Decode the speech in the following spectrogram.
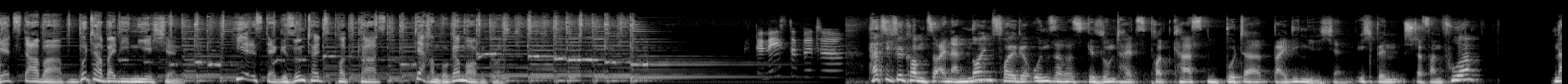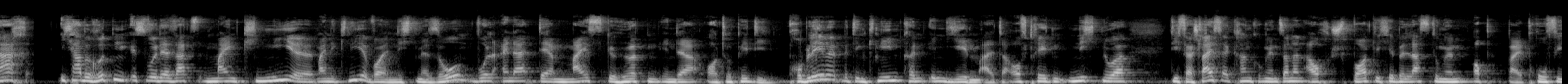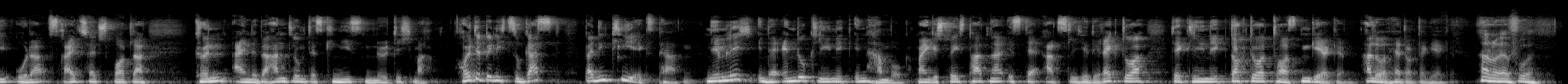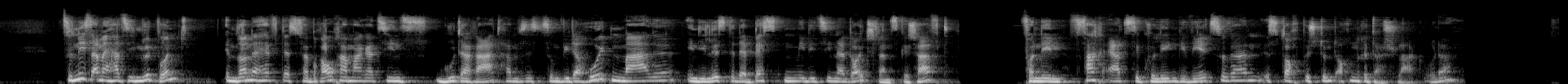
Jetzt aber Butter bei die Nierchen. Hier ist der Gesundheitspodcast der Hamburger Morgenpost. Der nächste bitte. Herzlich willkommen zu einer neuen Folge unseres Gesundheitspodcasts Butter bei die Nierchen. Ich bin Stefan Fuhr. Nach ich habe Rücken ist wohl der Satz, mein Knie, meine Knie wollen nicht mehr so, wohl einer der meistgehörten in der Orthopädie. Probleme mit den Knien können in jedem Alter auftreten, nicht nur die Verschleißerkrankungen, sondern auch sportliche Belastungen, ob bei Profi- oder Freizeitsportler, können eine Behandlung des Knies nötig machen. Heute bin ich zu Gast bei den Knieexperten, nämlich in der Endoklinik in Hamburg. Mein Gesprächspartner ist der ärztliche Direktor der Klinik, Dr. Thorsten Gerke. Hallo, Herr Dr. Gerke. Hallo, Herr Fuhr. Zunächst einmal herzlichen Glückwunsch. Im Sonderheft des Verbrauchermagazins Guter Rat haben Sie es zum wiederholten Male in die Liste der besten Mediziner Deutschlands geschafft von den Fachärztekollegen gewählt zu werden, ist doch bestimmt auch ein Ritterschlag, oder?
